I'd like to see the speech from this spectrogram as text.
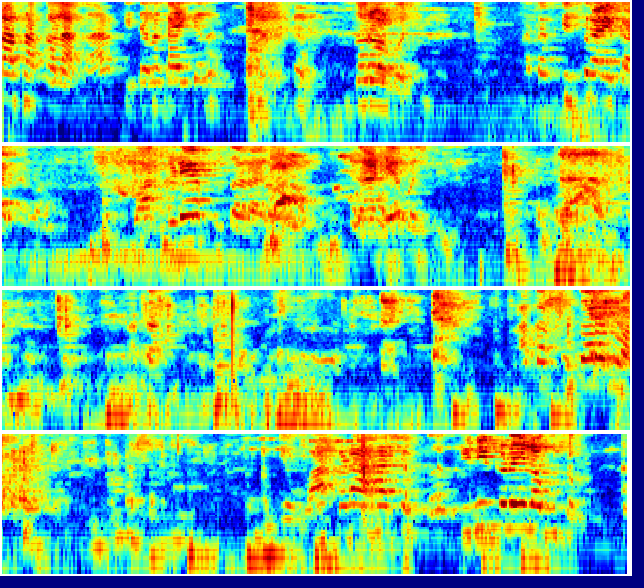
असा कलाकार की त्यानं काय केलं? सरळ बसली. आता तिसरा एक अर्थ बघा. वाकड्या सुताराने दांड्या बसली. आता आता सुतारच वाकडा. म्हणजे वाकडा हा शब्द तिन्हीकडे लागू शकतो.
